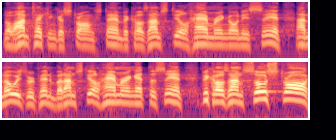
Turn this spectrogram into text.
No, I'm taking a strong stand because I'm still hammering on his sin. I know he's repentant, but I'm still hammering at the sin because I'm so strong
